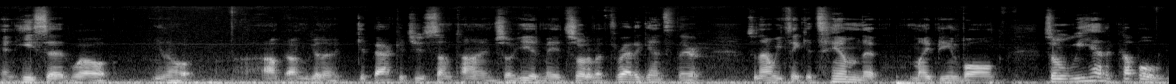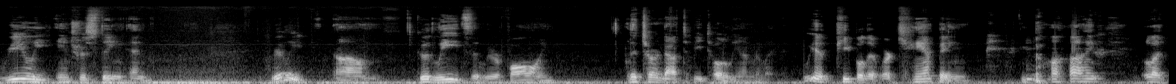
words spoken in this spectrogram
and he said, "Well, you know, I'm, I'm going to get back at you sometime." So he had made sort of a threat against there. So now we think it's him that might be involved. So we had a couple really interesting and really um, good leads that we were following that turned out to be totally unrelated. We had people that were camping behind, like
